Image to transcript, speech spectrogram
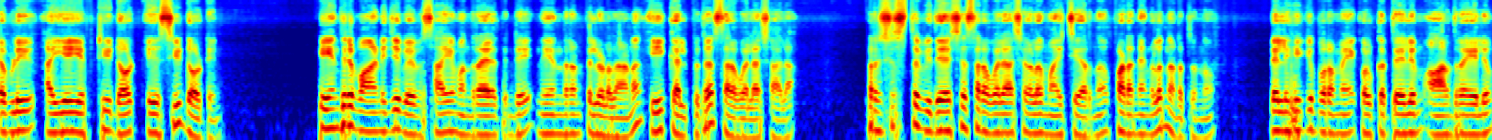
W I I F T dot A C dot in കേന്ദ്ര വാണിജ്യ വ്യവസായ മന്ത്രാലയത്തിന്റെ നിയന്ത്രണത്തിലുള്ളതാണ് ഈ കൽപ്പിത സർവകലാശാല. പ്രശസ്ത വിദേശ സർവകലാശാലകളുമായി ചേർന്ന് പഠനങ്ങൾ നടത്തുന്നു. ഡൽഹിക്ക് പുറമെ കൊൽക്കത്തയിലും ആന്ധ്രയിലും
